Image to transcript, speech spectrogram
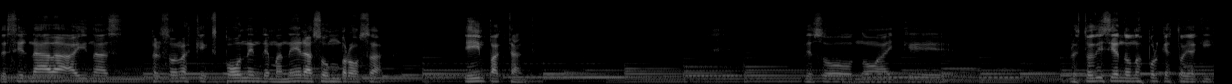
decir nada, hay unas personas que exponen de manera asombrosa e impactante. De eso no hay que... Lo estoy diciendo no es porque estoy aquí.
